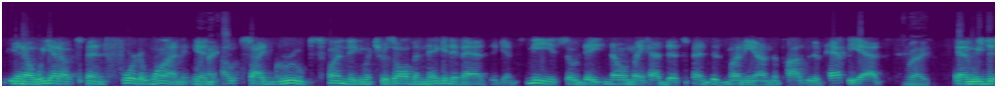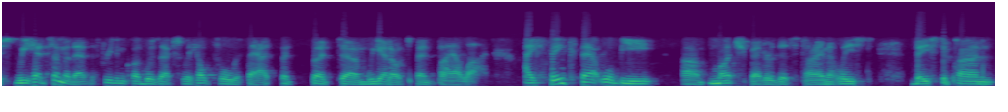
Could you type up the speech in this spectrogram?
you know, we got outspent four to one in right. outside groups funding, which was all the negative ads against me. So Dayton only had to spend his money on the positive, happy ads. Right and we just we had some of that. The Freedom Club was actually helpful with that, but but um, we got outspent by a lot. I think that will be um, much better this time, at least based upon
